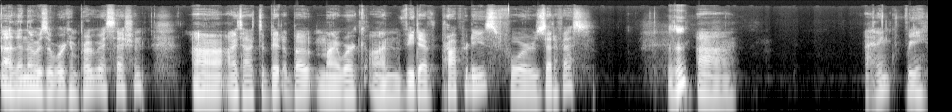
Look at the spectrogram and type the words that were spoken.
Uh, then there was a work in progress session. Uh, I talked a bit about my work on VDEV properties for ZFS. Mhm. Uh, I think we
